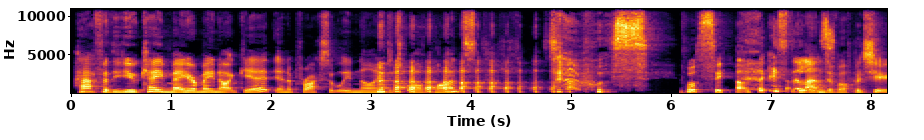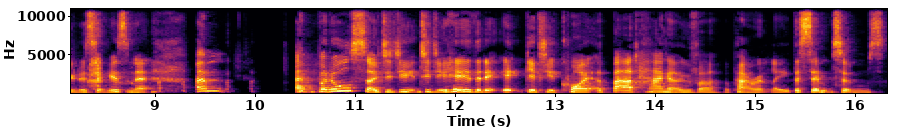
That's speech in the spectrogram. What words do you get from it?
Half of the UK may or may not get in approximately nine to twelve months. so we'll see we'll see how that it's goes. the land of opportunity isn't it um uh, but also did you did you hear that it, it gives you quite a bad hangover apparently the symptoms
